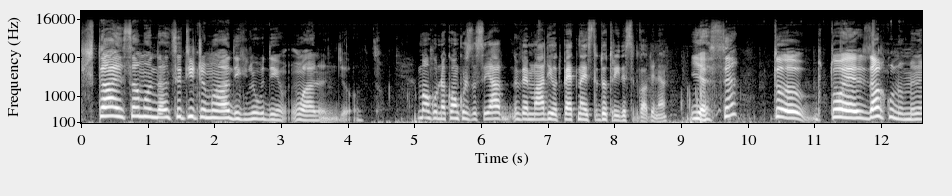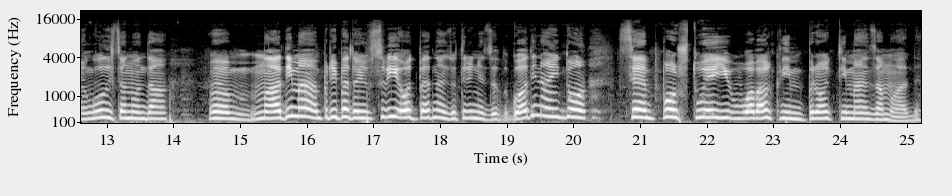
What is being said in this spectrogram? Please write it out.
šta je, samo da se tiče mladih ljudi u Aranđelovcu. Mogu na konkurs da se jave mladi od 15 do 30 godina? Jeste. To, to je zakonom regulisano da mladima pripadaju svi od 15 do 13 godina i to se poštuje i u ovakvim projektima za mlade.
